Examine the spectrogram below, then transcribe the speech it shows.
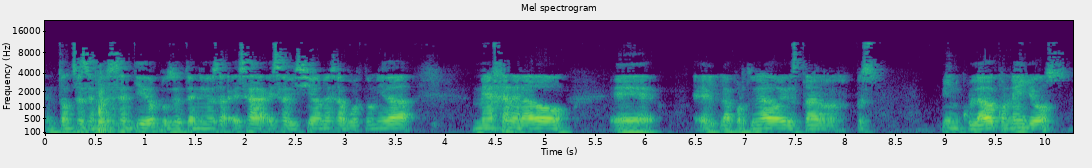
Entonces, en ese sentido, pues yo he tenido esa, esa, esa visión, esa oportunidad, me ha generado eh, el- la oportunidad de hoy de estar pues, vinculado con ellos,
